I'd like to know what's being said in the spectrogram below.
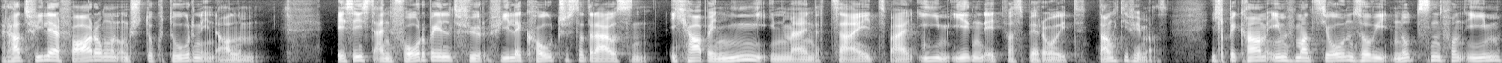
Er hat viele Erfahrungen und Strukturen in allem. Es ist ein Vorbild für viele Coaches da draußen. Ich habe nie in meiner Zeit bei ihm irgendetwas bereut. Danke dir vielmals. Ich bekam Informationen sowie Nutzen von ihm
